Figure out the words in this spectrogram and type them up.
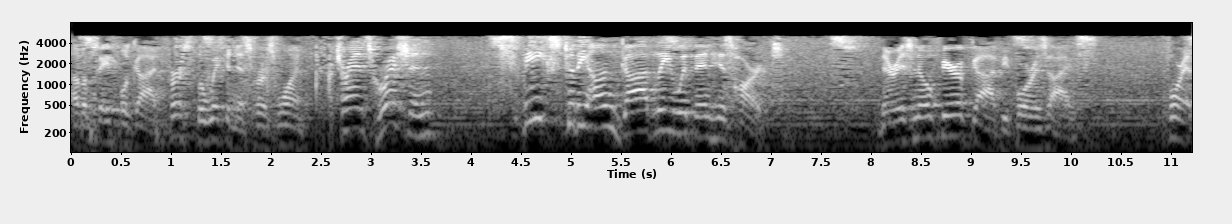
of a faithful God. First, the wickedness, verse 1. Transgression speaks to the ungodly within his heart. There is no fear of God before his eyes. For it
